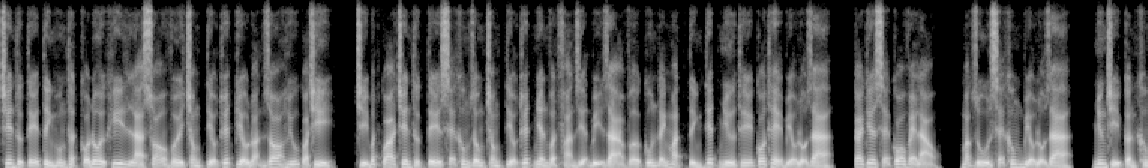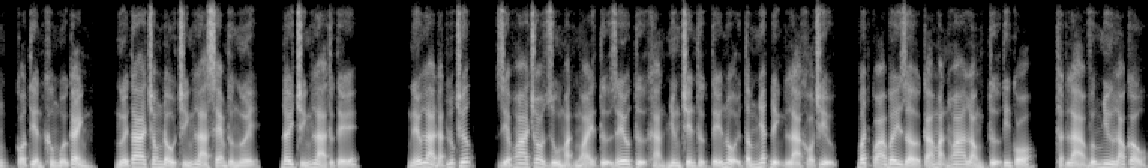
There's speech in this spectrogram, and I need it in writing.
Trên thực tế tình huống thật có đôi khi là so với trong tiểu thuyết tiểu đoạn do hữu quả chi, chỉ bất quá trên thực tế sẽ không giống trong tiểu thuyết nhân vật phản diện bị giả vờ côn đánh mặt tình tiết như thế có thể biểu lộ ra, cái kia sẽ có vẻ lão mặc dù sẽ không biểu lộ ra, nhưng chỉ cần không có tiền không bối cảnh, người ta trong đầu chính là xem thường ngươi, đây chính là thực tế. Nếu là đặt lúc trước, diệp hoa cho dù mặt ngoài tự rêu tự khản nhưng trên thực tế nội tâm nhất định là khó chịu, bất quá bây giờ cá mặn hoa lòng tự tin có thật là vững như lão cẩu.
